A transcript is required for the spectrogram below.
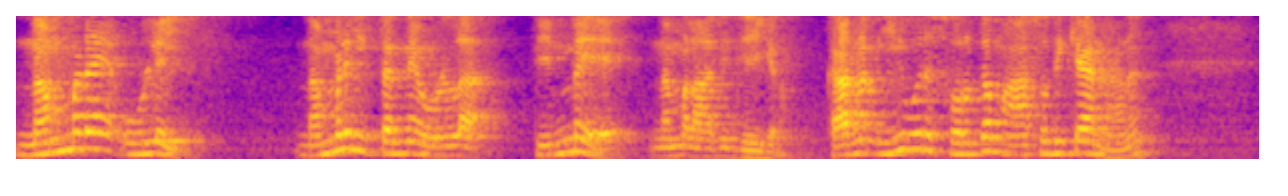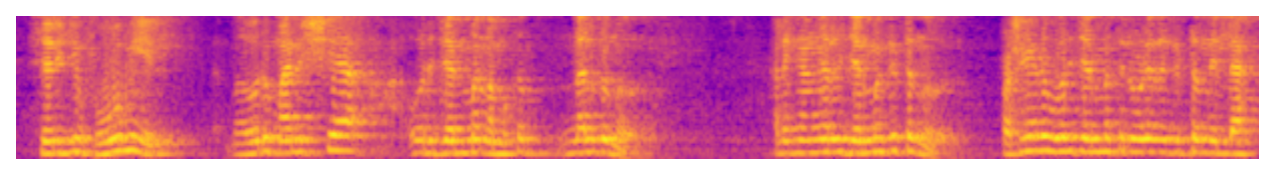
നമ്മുടെ ഉള്ളിൽ നമ്മളിൽ തന്നെ ഉള്ള തിന്മയെ നമ്മൾ ആദ്യം ജയിക്കണം. കാരണം ഈ ഒരു സ്വർഗം ആസ്വദിക്കാനാണ് ശരിക്കും ഭൂമിയിൽ ഒരു മനുഷ്യ ഒരു ജന്മം നമുക്ക് നൽകുന്നത്. അല്ലെങ്കിൽ അങ്ങനെ ഒരു ജന്മം കിട്ടുന്നത്. പക്ഷേ ഇത് ഒരു ജന്മത്തിലൂടെ ഇത് കിട്ടുന്നില്ല.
